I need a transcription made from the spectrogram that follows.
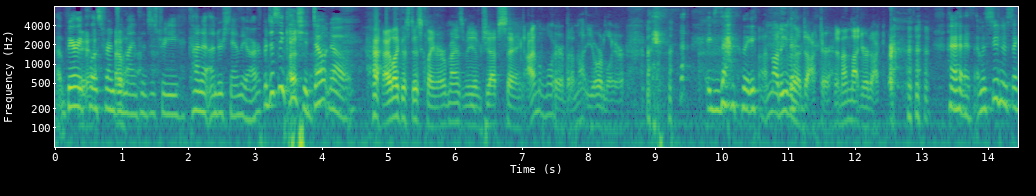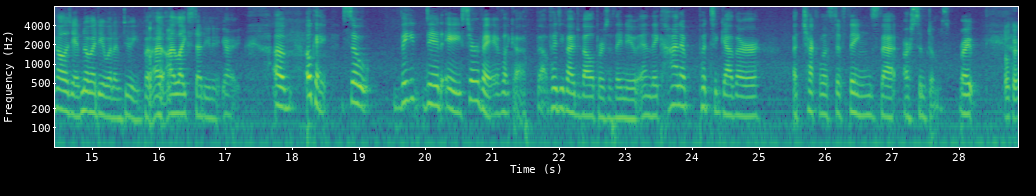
Uh, very Yeah. close friends of I- mine in the industry kind of understand they are. But just in case you don't know, I like this disclaimer. It reminds me of Jeff saying, "I'm a lawyer, but I'm not your lawyer. exactly. I'm not even a doctor, and I'm not your doctor." I'm a student of psychology. I have no idea what I'm doing, but I, I like studying it. Yeah. Um, okay, so they did a survey of like a, about 55 developers, if they knew, and they kind of put together a checklist of things that are symptoms, right? okay.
